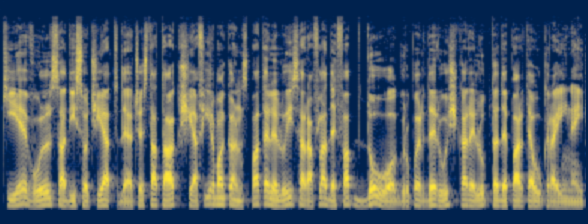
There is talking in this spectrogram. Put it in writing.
Kievul s-a disociat de acest atac și afirmă că în spatele lui s-ar afla de fapt două grupări de ruși care luptă de partea Ucrainei.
